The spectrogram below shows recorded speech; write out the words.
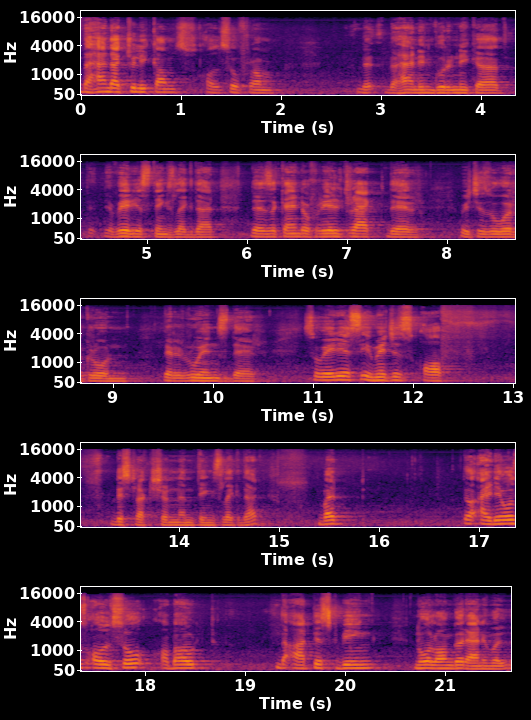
the hand actually comes also from the, the hand in the various things like that. There's a kind of rail track there which is overgrown. There are ruins there. So various images of destruction and things like that. But the idea was also about the artist being no longer animal,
